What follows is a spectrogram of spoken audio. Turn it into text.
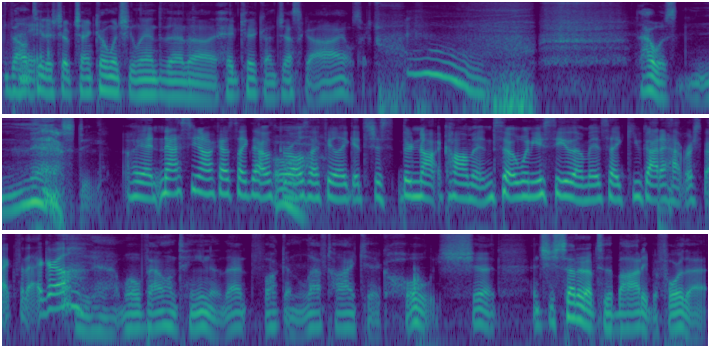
Valentina Shevchenko, when she landed that uh, head kick on Jessica Eye, I was like, "Ooh, that was nasty. Oh yeah, nasty knockouts like that with girls. I feel like it's just they're not common. So when you see them, it's like you got to have respect for that girl. Yeah, well, Valentina, that fucking left high kick, holy shit. And she set it up to the body before that.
